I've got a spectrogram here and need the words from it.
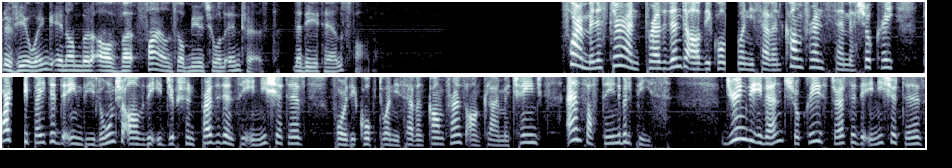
reviewing a number of uh, files of mutual interest. The details follow. Foreign Minister and President of the COP27 conference, Sameh Shoukry, participated in the launch of the Egyptian Presidency Initiative for the COP27 conference on climate change and sustainable peace. During the event, Shoukry stressed the initiative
